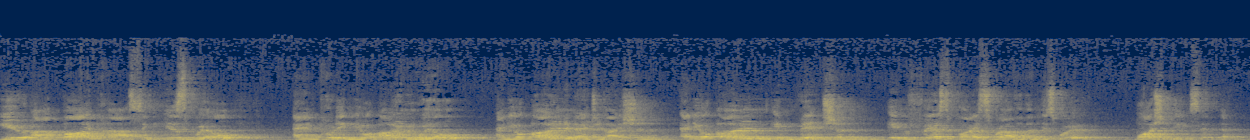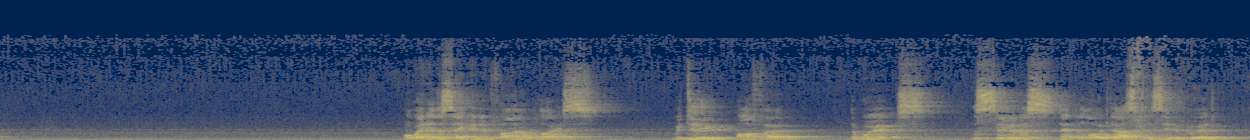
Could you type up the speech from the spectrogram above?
you are bypassing His will and putting your own will and your own imagination and your own invention in first place rather than His Word. Why should He accept that? Well, when in the second and final place, we do offer the works, the service that the Lord does consider good,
